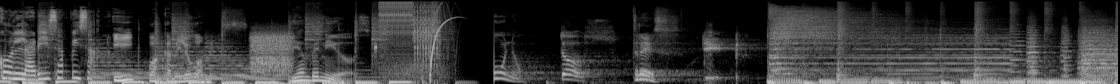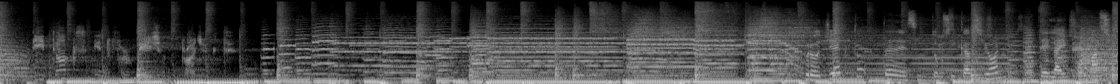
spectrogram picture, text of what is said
Con Larisa Pizarro. y Juan Camilo Gómez. Bienvenidos. Uno, dos, Tres. Detox de la información.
